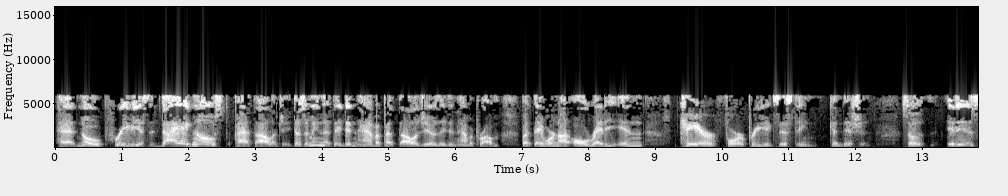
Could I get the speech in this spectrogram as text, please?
had no previous diagnosed pathology. Doesn't mean that they didn't have a pathology or they didn't have a problem, but they were not already in care for a pre-existing condition. So it is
